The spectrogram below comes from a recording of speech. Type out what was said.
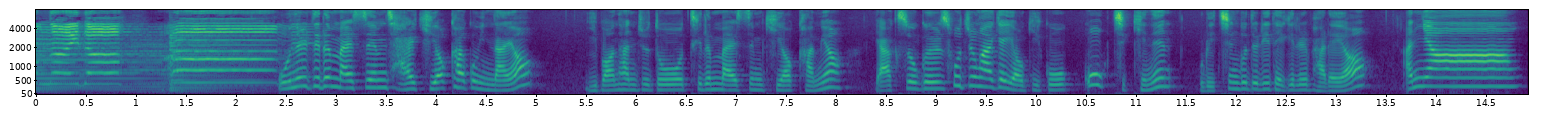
오늘 들은 말씀 잘 기억하고 있나요? 이번 한 주도 들은 말씀 기억하며 약속을 소중하게 여기고 꼭 지키는 우리 친구들이 되기를 바래요. 안녕!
